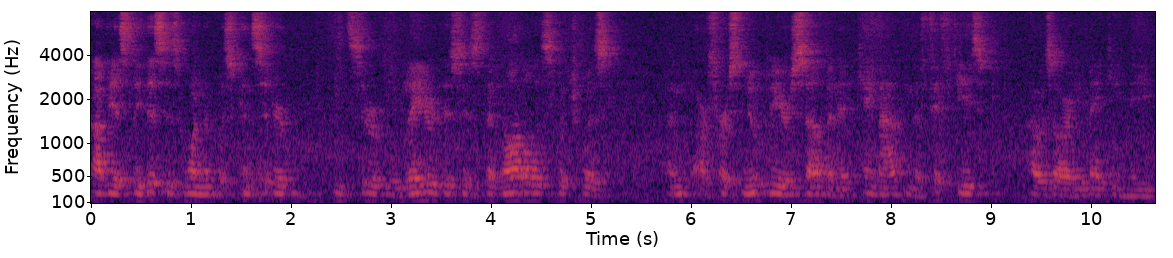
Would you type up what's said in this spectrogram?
obviously, this is one that was considered considerably later. This is the Nautilus, which was an, our first nuclear sub, and it came out in the 50s. I was already making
